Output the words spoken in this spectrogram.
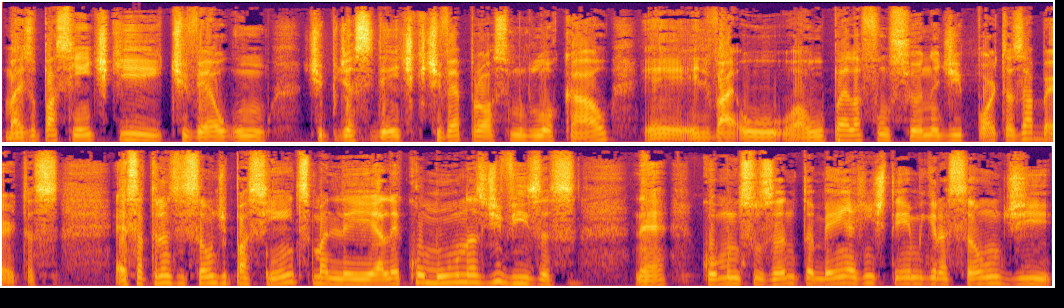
mas o paciente que tiver algum tipo de acidente, que estiver próximo do local, é, ele vai, o, a UPA ela funciona de portas abertas. Essa transição de pacientes, Marilei, ela é comum nas divisas, né? Como em Suzano também a gente tem a migração de,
